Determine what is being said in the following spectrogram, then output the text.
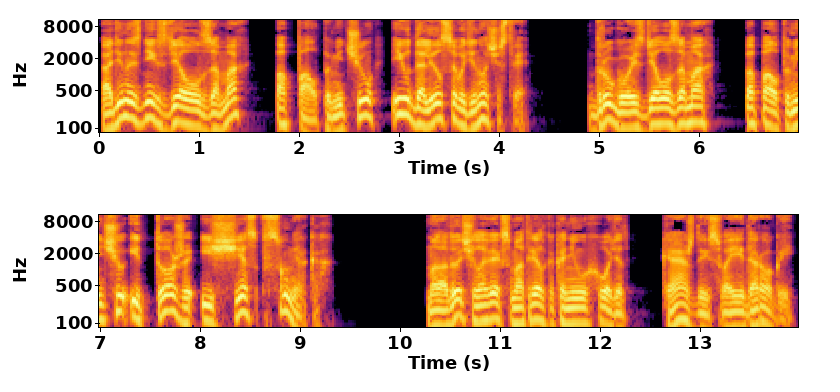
Один из них сделал замах, попал по мечу и удалился в одиночестве. Другой сделал замах, попал по мечу и тоже исчез в сумерках. Молодой человек смотрел, как они уходят, каждый своей дорогой.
